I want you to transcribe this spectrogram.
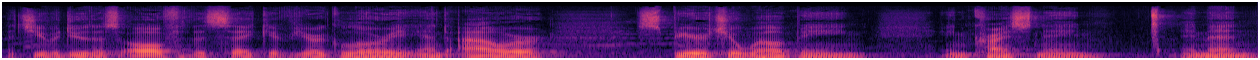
that you would do this all for the sake of your glory and our spiritual well being. In Christ's name, amen.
